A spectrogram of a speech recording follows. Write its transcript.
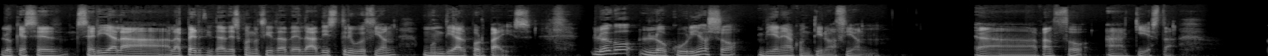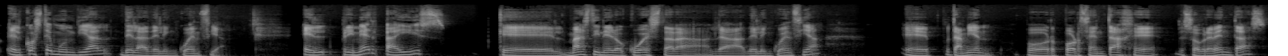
lo que sería la, la pérdida desconocida de la distribución mundial por país. Luego, lo curioso viene a continuación. Uh, avanzo, aquí está. El coste mundial de la delincuencia. El primer país que más dinero cuesta la, delincuencia, eh, también por porcentaje de sobreventas,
